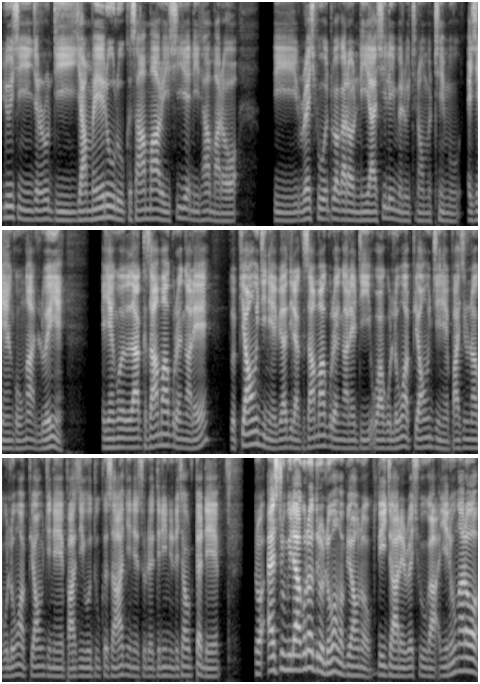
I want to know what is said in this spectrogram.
ပြီးလို့ရှိရင်ကျွန်တော်တို့ဒီယာမဲတို့လိုကစားမတွေရှိတဲ့အနေအထားမှာတော့ဒီ Rashford အတွက်ကတော့နေရာရှိလိမ့်မယ်လို့ကျွန်တော်မထင်ဘူးအရန်ကုန်ကလွဲရင်အရန်ကုန်ကကစားမကိုယ်တိုင်ကလည်း သူပြောင်းကျင်နေပြသီလားကစားမကိုယ်တိုင်ကလည်းဒီဟိုဟာကိုလုံးဝပြောင်းကျင်နေဘာစီလိုနာကိုလုံးဝပြောင်းကျင်နေဘာစီကိုသူကစားကျင်နေဆိုတဲ့တင်းနေတစ်ချောင်းတက်တယ်ဆိုတော့ Aston Villa ကိုတော့သူတို့လုံးဝမပြောင်းတော့တေးကြတယ် Rashford ကအရင်တုန်းကတော့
